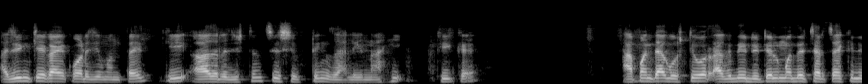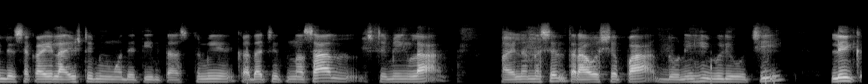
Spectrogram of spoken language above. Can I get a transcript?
अजिंक्य गायकवाडजी म्हणतायत की आज रेजिस्टन्सची शिफ्टिंग झाली नाही. ठीक आहे. आपण त्या गोष्टीवर अगदी डिटेल मध्ये चर्चा केलेली सकाळी लाईव्ह स्ट्रीमिंगमध्ये तीन तास. तुम्ही कदाचित नसाल स्ट्रीमिंगला पाहिलं नसेल तर अवश्य पहा. दोन्हीही व्हिडिओची लिंक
